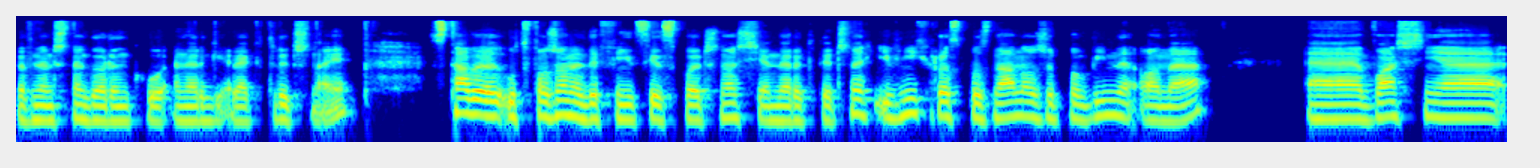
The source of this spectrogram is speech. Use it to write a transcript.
wewnętrznego rynku energii elektrycznej, Stały utworzone definicje społeczności energetycznych i w nich rozpoznano, że powinny one e, właśnie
